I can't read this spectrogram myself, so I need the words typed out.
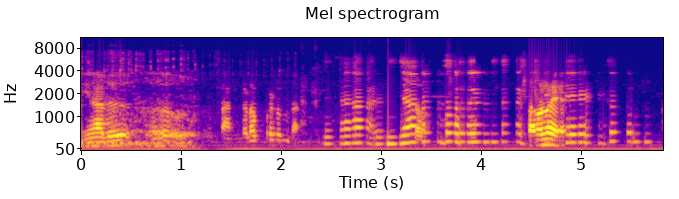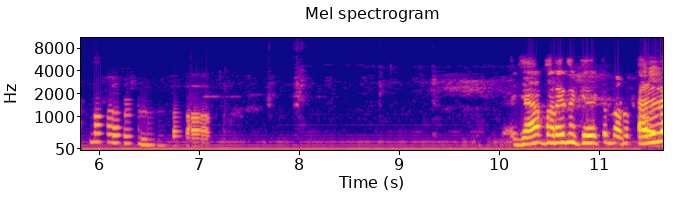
നീ അത് സങ്കടപ്പെടണ്ട. ഞാൻ? ഞാൻ പറയുന്ന കേൾക്കുന്നു അല്ല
